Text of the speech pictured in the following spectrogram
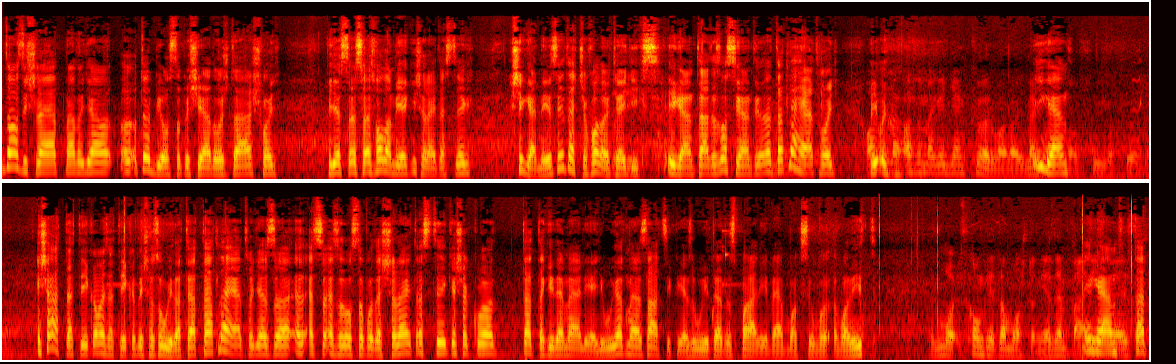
de, az is lehet, mert ugye a, a többi oszlop is ilyen rozsdás, hogy, hogy ezt, ezt, ezt valamiért kiselejtezték, és igen, nézzétek csak, van rajta egy X. Igen, tehát ez azt jelenti, tehát lehet, hogy, hogy, Azon azon meg egy ilyen kör van rajta, meg Igen. van fújva körbe. és áttették a vezetéket is az újra. Tehát, tehát lehet, hogy ez, a- ez, ez az oszlopot ezt selejtezték, és akkor tettek ide mellé egy újat, mert ez látszik, hogy ez új, tehát ez pár éve maximum van itt. Ez mo- konkrétan mostani, ez nem pár Igen, éve, ez tehát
